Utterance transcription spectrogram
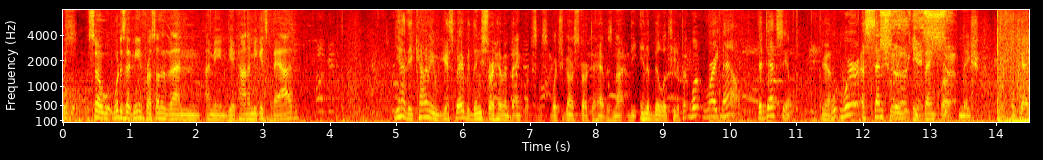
worse. So what does that mean for us other than, I mean, the economy gets bad? Yeah, the economy gets bad, but then you start having bankruptcies. What you're going to start to have is not the inability to pay. What right now, the debt ceiling. Yeah. We're essentially a bankrupt nation. Okay,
